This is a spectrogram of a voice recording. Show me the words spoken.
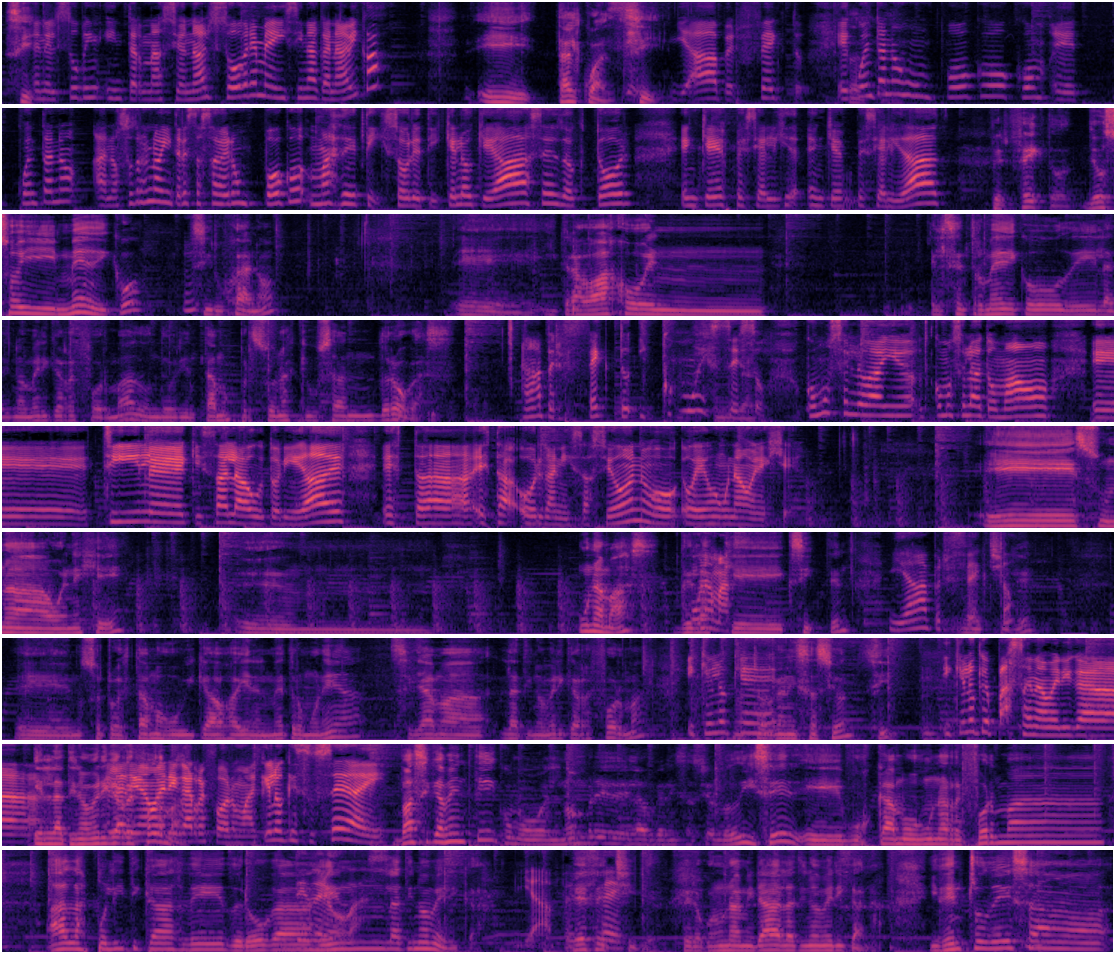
Sí. En el Summit Internacional sobre Medicina Canábica. Y tal cual, sí. Ya, perfecto. cuéntanos un poco cómo, cuéntanos, a nosotros nos interesa saber un poco más de ti, sobre ti, qué es lo que haces, doctor, en qué, especialidad, en qué especialidad. Perfecto, yo soy médico, ¿Mm? cirujano, eh, y trabajo en el Centro Médico de Latinoamérica Reforma, donde orientamos personas que usan drogas. Ah, perfecto. ¿Y cómo es eso? ¿Cómo se lo ha, cómo se lo ha tomado eh, Chile, quizá las autoridades, esta, esta organización o, es una ONG? Es una ONG. Em, una más de las que existen. Ya, perfecto. En Chile. Eh, nosotros estamos ubicados ahí en el Metro Moneda, se llama Latinoamérica Reforma. ¿Y qué es lo que organización, sí. ¿Y qué es lo que pasa en América? En Latinoamérica, en Latinoamérica Reforma. ¿Qué es lo que sucede ahí? Básicamente, como el nombre de la organización lo dice, eh, buscamos una reforma a las políticas de drogas, en Latinoamérica. Ya, desde Chile, pero con una mirada latinoamericana. Y dentro de esa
